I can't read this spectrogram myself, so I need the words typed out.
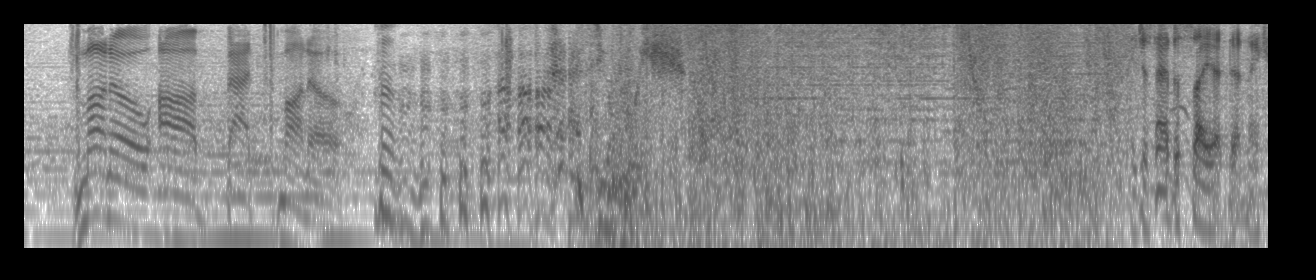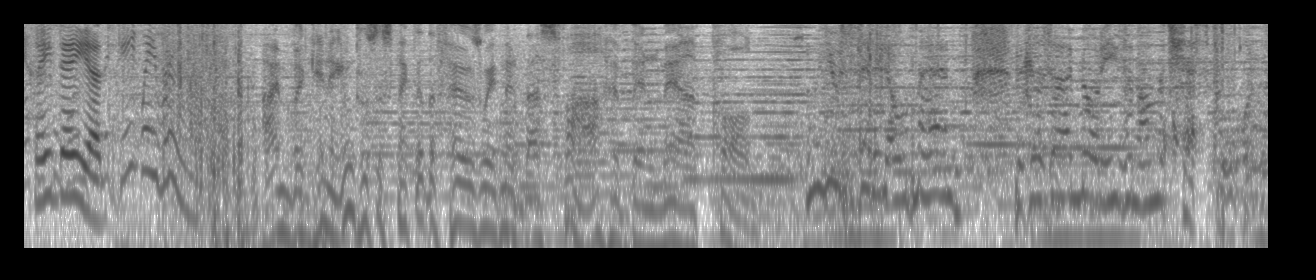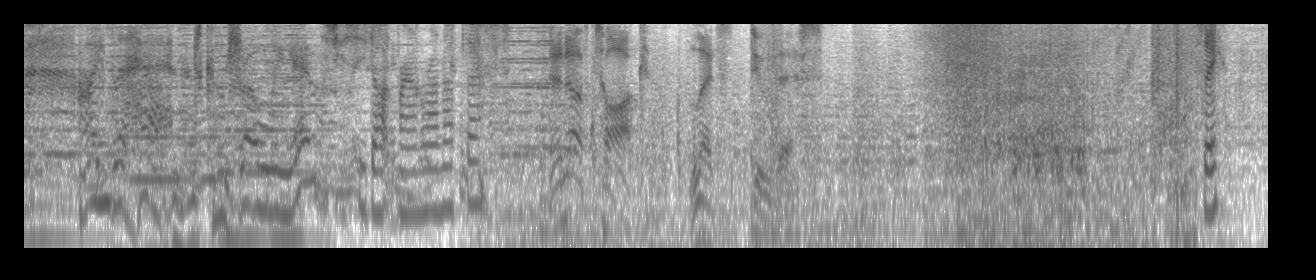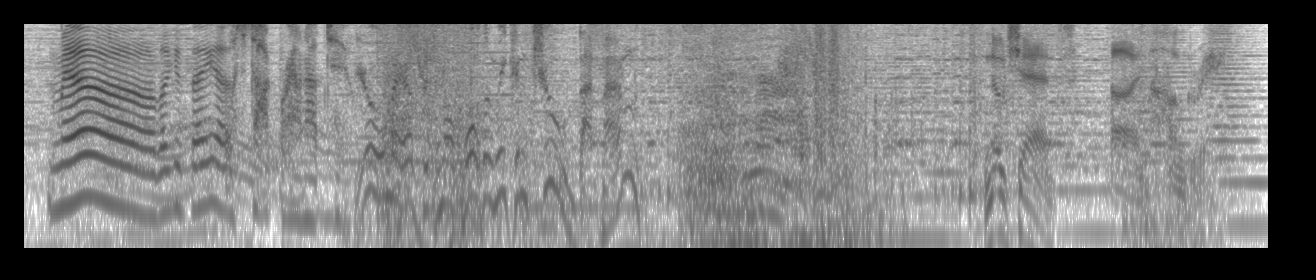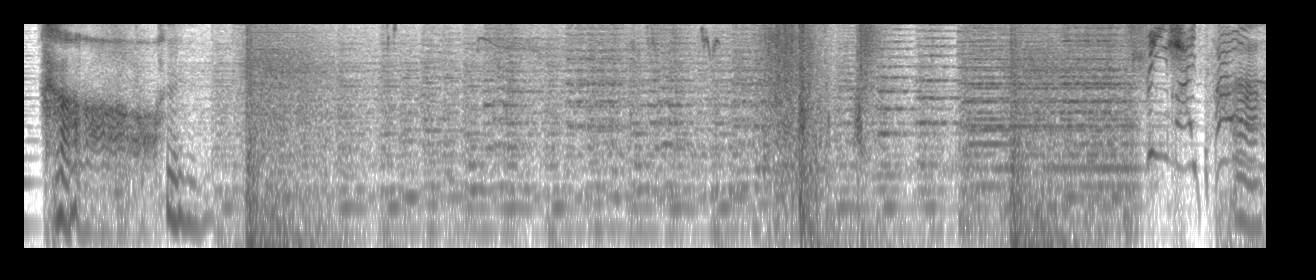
Mono a bat mono. As you wish. He just had to say it, didn't he? They did. Gateway room. I'm beginning to suspect that the foes we've met thus far have been mere pawns. You silly, old man, because I'm not even on the chessboard. I'm the hand controlling everything. Did you see Doc Brown run up there? Enough talk. Let's do this. See? No, look at that. What's Doc Brown up to? You may have bitten off more than we can chew, Batman. No chance. I'm hungry. Oh. See my power?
